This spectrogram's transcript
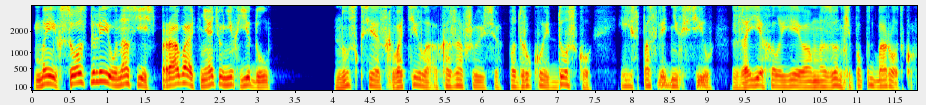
Мы их создали, и у нас есть право отнять у них еду». Нусксия схватила оказавшуюся под рукой доску и из последних сил заехала ею амазонке по подбородку.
